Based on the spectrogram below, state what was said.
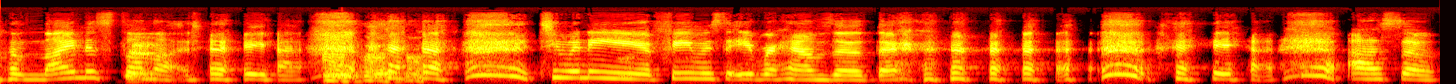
Mine is still yes. not. yeah. Too many famous Abrahams out there. yeah. Awesome.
